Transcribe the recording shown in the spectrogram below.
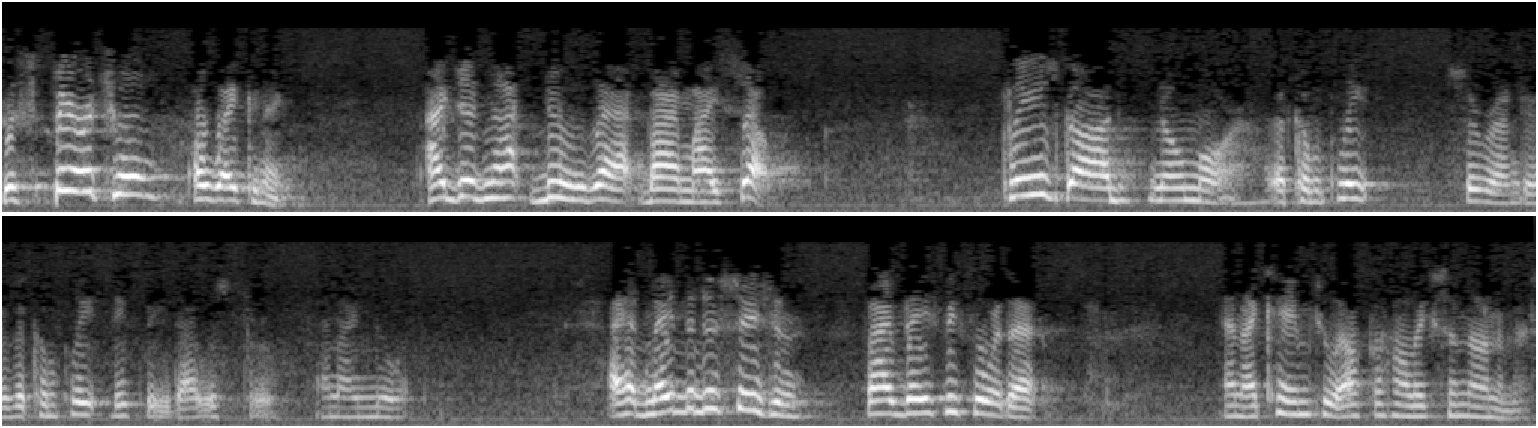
The spiritual awakening. I did not do that by myself. Please God, no more. The complete surrender, the complete defeat. I was through, and I knew it. I had made the decision five days before that, and I came to Alcoholics Anonymous.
